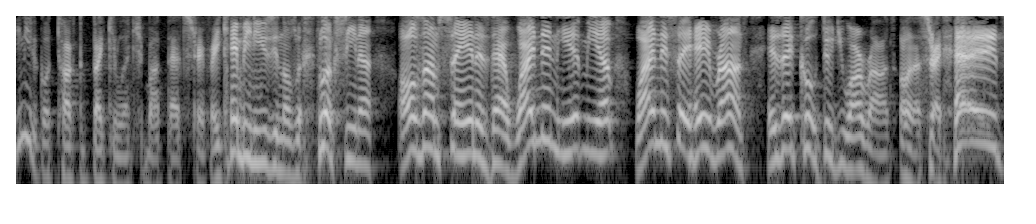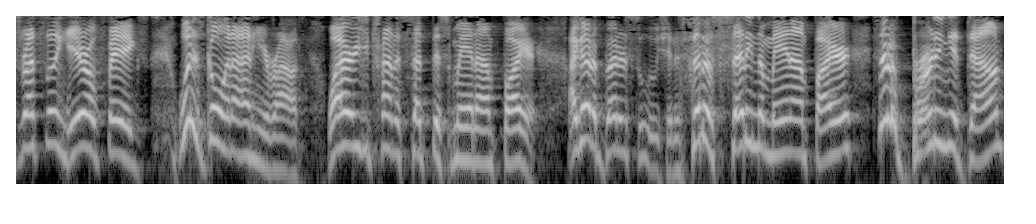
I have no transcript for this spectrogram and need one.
You need to go talk to Becky Lynch about that straight fire. You can't be using those. Look, Cena, all I'm saying is that why didn't he hit me up? Why didn't he say, hey, Rollins, is it cool? Dude, you are Rollins. Oh, that's right. Hey, it's Wrestling Hero Figs. What is going on here, Rollins? Why are you trying to set this man on fire? I got a better solution. Instead of setting the man on fire, instead of burning it down,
